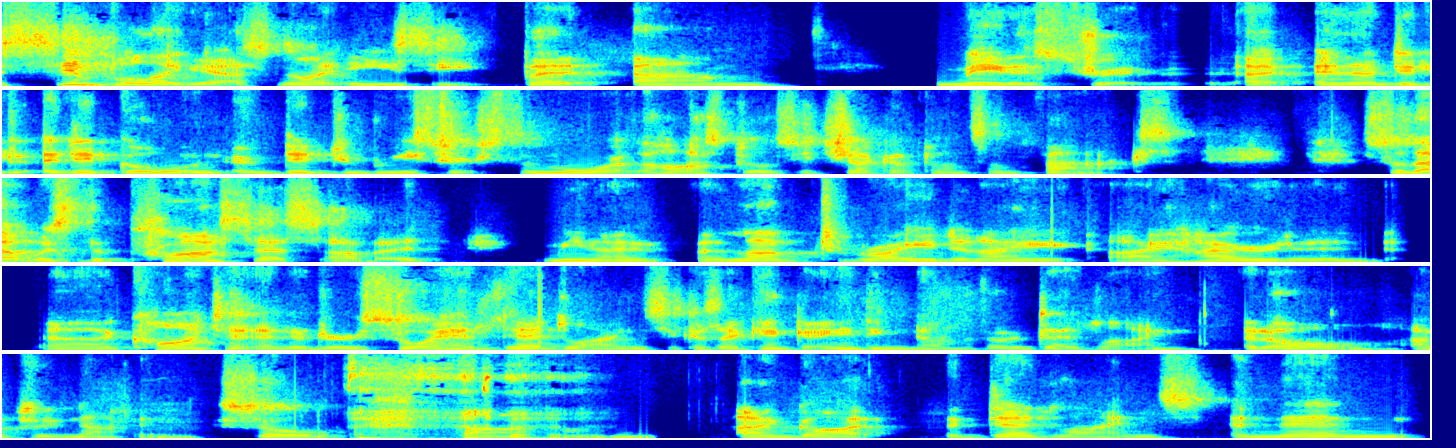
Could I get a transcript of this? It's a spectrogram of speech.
simple, I guess, not easy, but um, made it straight. and I did I did go and did do research some more at the hospitals to check up on some facts. So that was the process of it. I mean, I, I love to write, and I I hired a uh, content editor, so I had deadlines because I can't get anything done without a deadline at all, absolutely nothing. So um, I got the deadlines, and then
